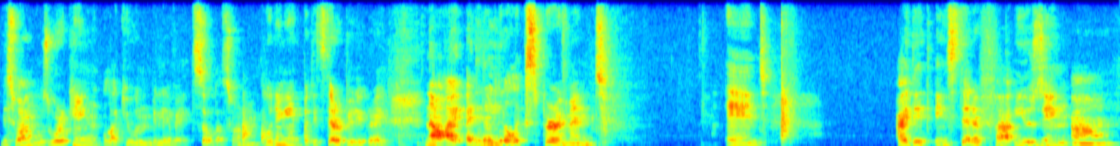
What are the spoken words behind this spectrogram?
this one was working like you wouldn't believe it so that's why I'm including it but it's therapeutic grade now I, I did a little experiment and I did instead of uh, using um,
